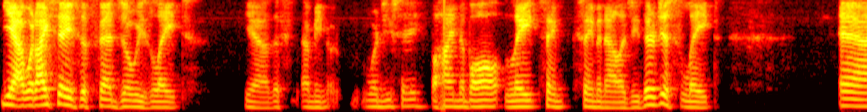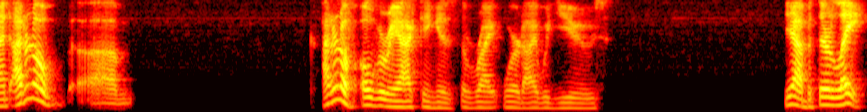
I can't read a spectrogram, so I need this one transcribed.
yeah, what I say is the Fed's always late. Yeah, the I mean, what did you say? Behind the ball, late. Same same analogy. They're just late. And I don't know. Um, I don't know if overreacting is the right word I would use. Yeah, but they're late,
